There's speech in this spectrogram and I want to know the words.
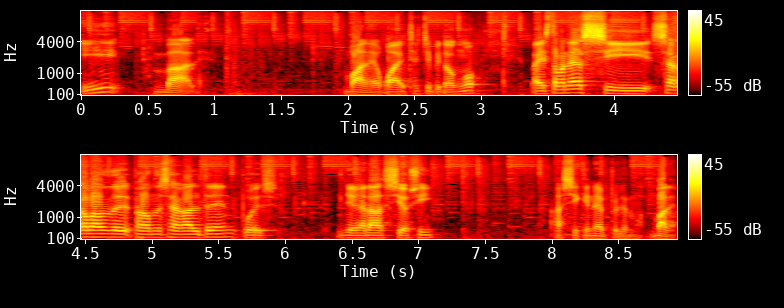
Y vale. Vale, guay, chachipitongo. Vale, de esta manera, si se haga para donde, para donde se haga el tren, pues llegará sí o sí. Así que no hay problema. Vale.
